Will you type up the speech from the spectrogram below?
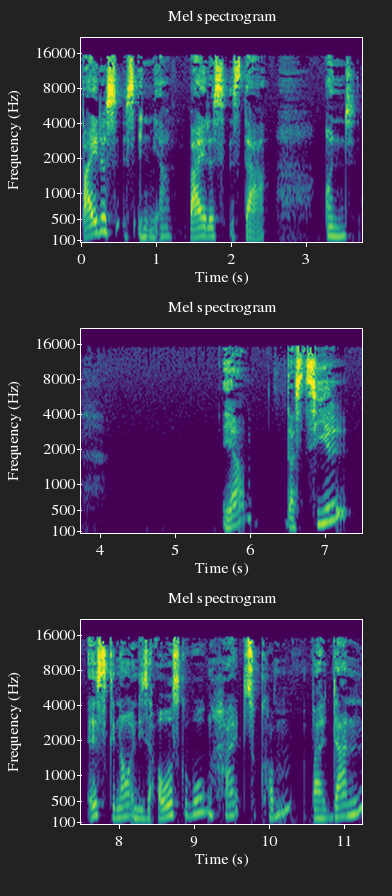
Beides ist in mir, beides ist da. Und ja, das Ziel ist genau in diese Ausgewogenheit zu kommen, weil dann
